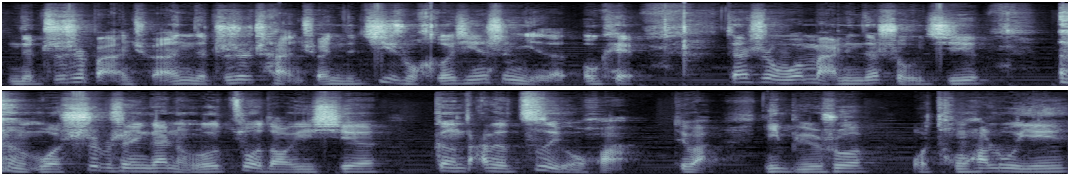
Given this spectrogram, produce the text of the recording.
你的知识版权、你的知识产权、你的技术核心是你的，OK。但是我买了你的手机，我是不是应该能够做到一些更大的自由化，对吧？你比如说我通话录音，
